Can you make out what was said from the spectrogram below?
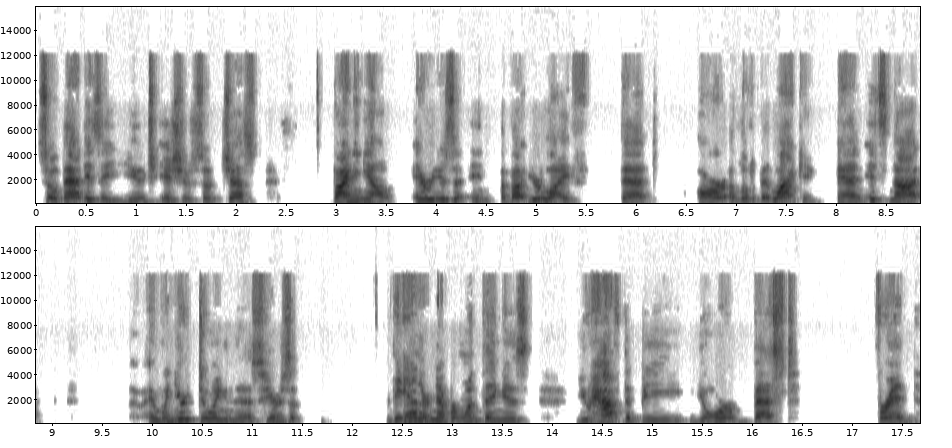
So that is a huge issue. So just finding out areas in about your life that are a little bit lacking. And it's not, and when you're doing this, here's the other number one thing is you have to be your best friend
